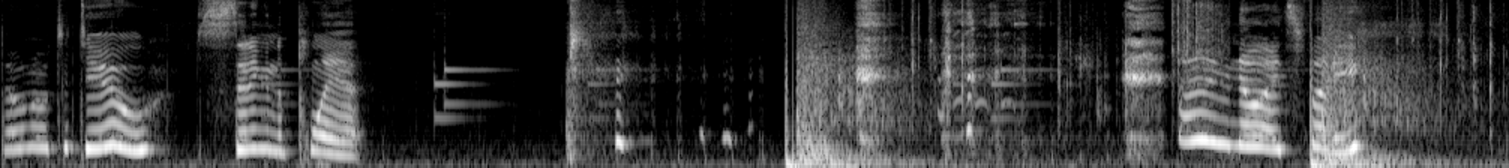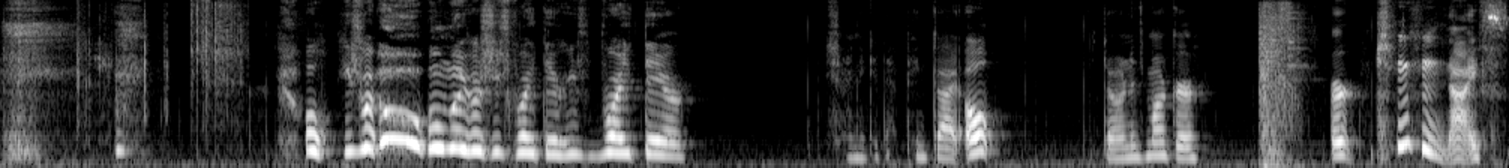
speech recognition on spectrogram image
Don't know what to do. Just sitting in the plant. I don't even know why it's funny. oh, he's right. Oh my gosh, he's right there. He's right there. He's trying to get that pink guy. Oh, throwing his marker. Er, knife.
